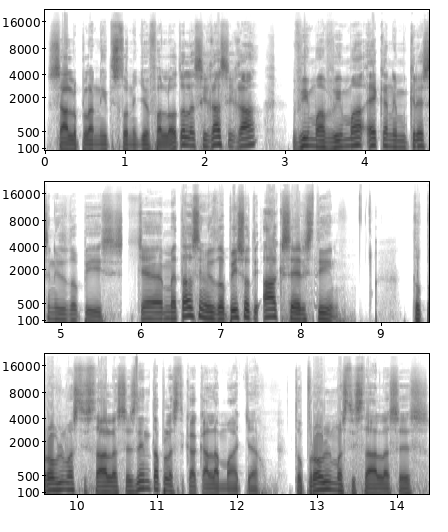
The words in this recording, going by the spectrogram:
σε άλλο πλανήτη στον εγκέφαλό του αλλά σιγά σιγά βήμα βήμα έκανε μικρές συνειδητοποιήσεις και μετά συνειδητοποίησε ότι α ξέρεις τι Το πρόβλημα στις θάλασσες δεν είναι τα πλαστικά καλαμάκια. Το πρόβλημα στις θάλασσες,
